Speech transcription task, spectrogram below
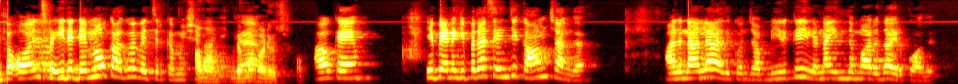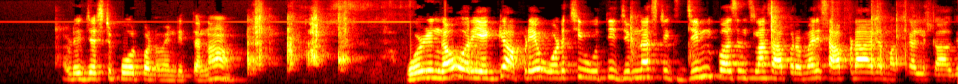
இப்ப ஆயில் ஸ்ப்ரே இது டெமோக்காகவே வச்சிருக்க ஆமா மிஷின் நீங்க? டெமோ கார்டு வச்சிருக்கோம். ஓகே இப்போ எனக்கு இப்பதான் செஞ்சு காமிச்சாங்க. அதனால அது கொஞ்சம் அப்படி இருக்கு. இல்லைன்னா இந்த மாதிரி தான் இருக்கும் அது. அப்படியே ஜஸ்ட் போர் பண்ண வேண்டியது தானா ஒழுங்கா ஒரு எக் அப்படியே உடைச்சி ஊத்தி ஜிம்னாஸ்டிக்ஸ் ஜிம் பர்சன்ஸ்லாம் சாப்பிட்ற மாதிரி சாப்பிடாத மக்களுக்காக.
